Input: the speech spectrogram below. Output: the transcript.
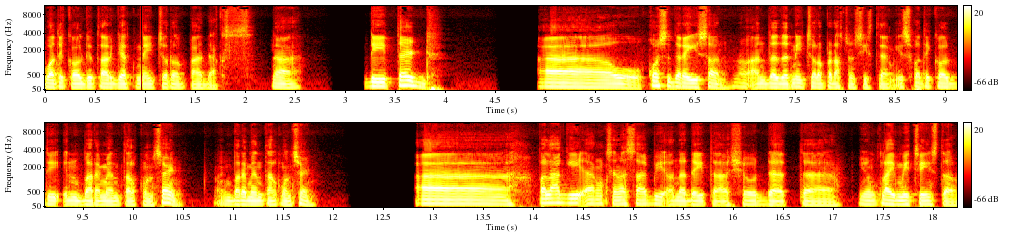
what they call the target nature of products, na the third uh, consideration no, under the nature of production system is what they call the environmental concern. Environmental concern. Uh, palagi ang sinasabi on the data showed that uh, yung climate change daw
